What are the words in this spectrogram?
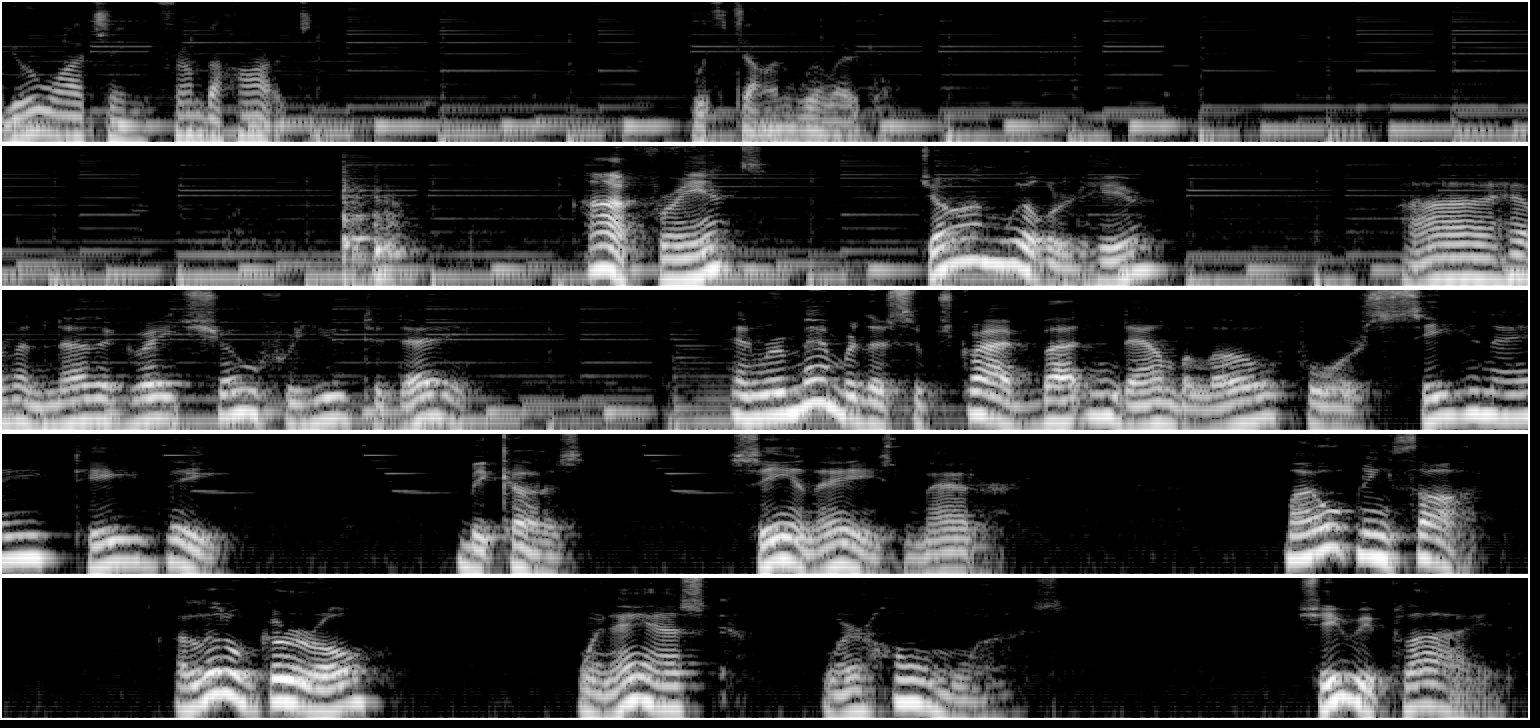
You're watching From the Heart with John Willard. Hi, friends. John Willard here. I have another great show for you today. And remember the subscribe button down below for CNA TV because CNAs matter. My opening thought a little girl, when asked where home was, she replied,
